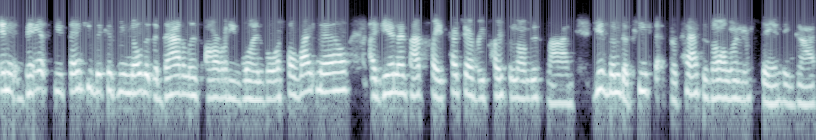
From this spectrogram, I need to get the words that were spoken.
in advance. We thank you because we know that the battle is already won, Lord. So right now, again, as I pray, touch every person on this line. Give them the peace that surpasses all understanding, God.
